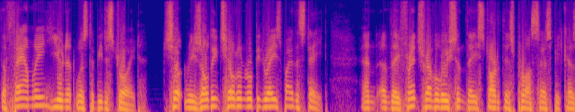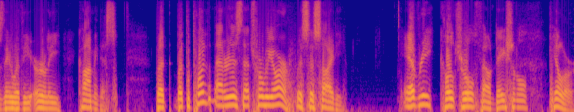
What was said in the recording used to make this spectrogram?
The family unit was to be destroyed. Ch- resulting children will be raised by the state. And uh, the French Revolution, they started this process because they were the early communists. But, but the point of the matter is that's where we are with society. Every cultural foundational pillar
